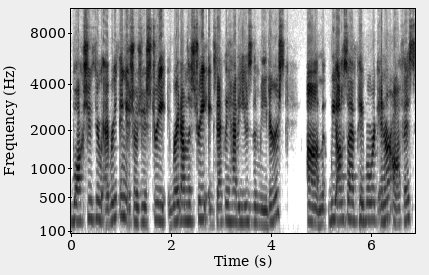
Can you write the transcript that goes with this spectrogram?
walks you through everything. It shows you a street right on the street exactly how to use the meters. Um, we also have paperwork in our office,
